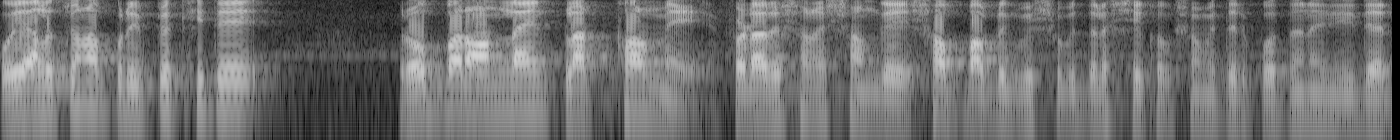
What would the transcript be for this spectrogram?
ওই আলোচনা পরিপ্রেক্ষিতে রোববার অনলাইন প্ল্যাটফর্মে ফেডারেশনের সঙ্গে সব পাবলিক বিশ্ববিদ্যালয় শিক্ষক সমিতির প্রতিনিধিদের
